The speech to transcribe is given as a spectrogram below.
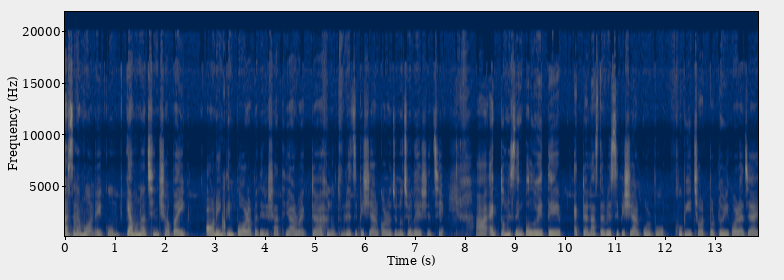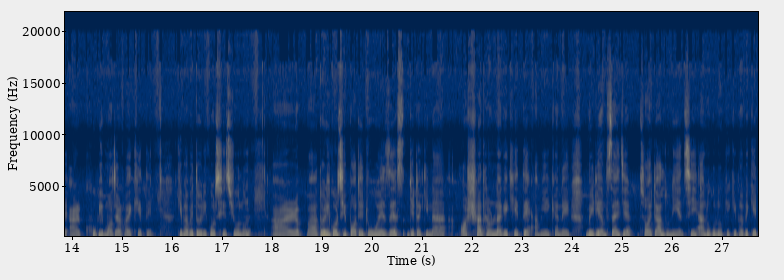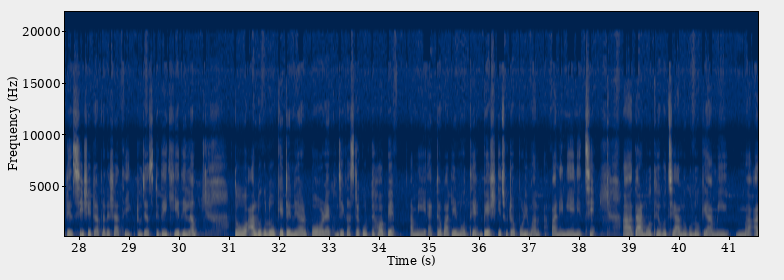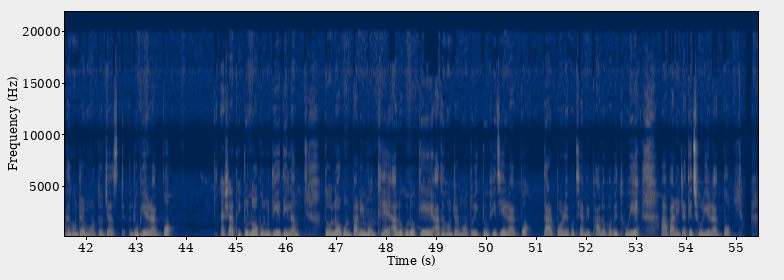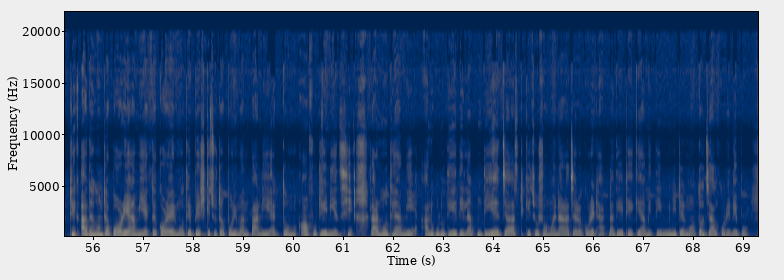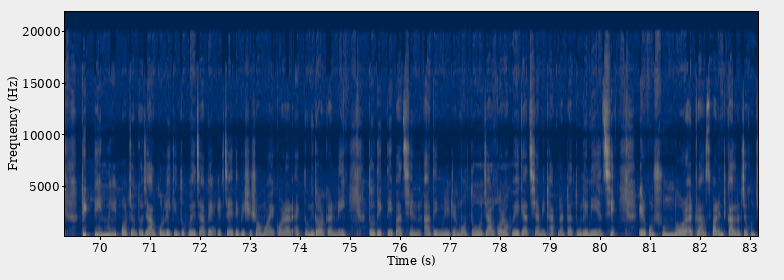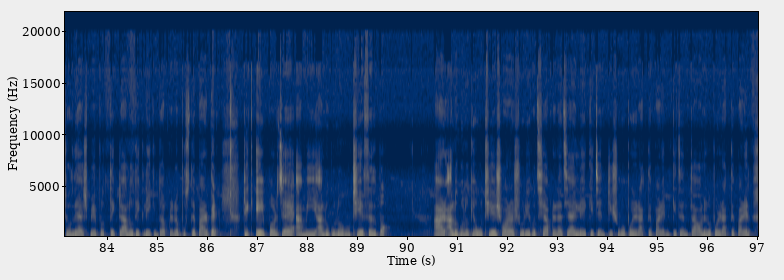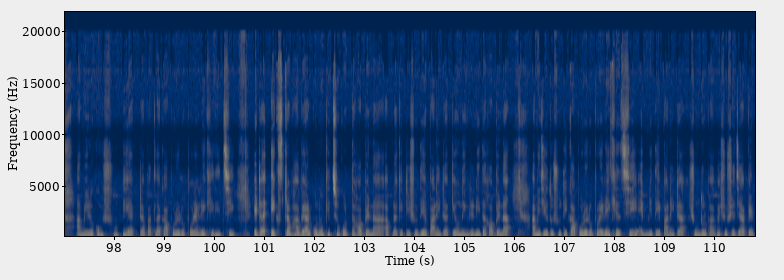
আসসালামু আলাইকুম। কেমন আছেন সবাই? অনেক দিন পর আপনাদের সাথে আরও একটা নতুন রেসিপি শেয়ার করার জন্য চলে এসেছি। একদমই সিম্পল ওয়েতে একটা নাস্তার রেসিপি শেয়ার করব। খুবই ঝটপট তৈরি করা যায় আর খুবই মজার হয় খেতে। কীভাবে তৈরি করছি চলুন। আর তৈরি করছি পটেটো ওয়েজেস যেটা কিনা অসাধারণ লাগে খেতে। আমি এখানে মিডিয়াম সাইজের ছয়টা আলু নিয়েছি। আলুগুলোকে কীভাবে কেটেছি সেটা আপনাদের সাথে একটু জাস্ট দেখিয়ে দিলাম। তো আলুগুলো কেটে নেওয়ার পর এখন যে কাজটা করতে হবে, আমি একটা বাটির মধ্যে বেশ কিছুটা পরিমাণ পানি নিয়ে নিচ্ছি। তার মধ্যে হচ্ছে আলুগুলোকে আমি আধা ঘণ্টার মতো জাস্ট ডুবিয়ে রাখব। আর সাথে একটু লবণও দিয়ে দিলাম। তো লবণ পানির মধ্যে আলুগুলোকে আধা ঘণ্টার মতো একটু ভিজিয়ে রাখব। তারপরে হচ্ছে আমি ভালোভাবে ধুয়ে পানিটাকে ঝরিয়ে রাখব। ঠিক আধা ঘণ্টা পরে আমি একটা কড়াইয়ের মধ্যে বেশ কিছুটা পরিমাণ পানি একদম ফুটিয়ে নিয়েছি। তার মধ্যে আমি আলুগুলো দিয়ে দিলাম। দিয়ে জাস্ট কিছু সময় নাড়াচাড়া করে ঢাকনা দিয়ে ঢেকে আমি তিন মিনিটের মতো জাল করে নেব। ঠিক তিন মিনিট পর্যন্ত জাল করলেই কিন্তু হয়ে যাবে। এর চাইতে বেশি সময় করার একদমই দরকার নেই। তো দেখতেই পাচ্ছেন তিন মিনিটের মতো জাল করা হয়ে গেছে। আমি ঢাকনাটা তুলে নিয়েছি। এরকম সুন্দর ট্রান্সপারেন্ট কালার যখন চলে আসবে, প্রত্যেকটা আলু দেখলেই কিন্তু আপনারা বুঝতে পারবেন। ঠিক এই পর্যায়ে আমি আলুগুলো উঠিয়ে ফেলব। আর আলুগুলোকে উঠিয়ে সরাসরি হচ্ছে আপনারা চাইলে কিচেন টিস্যুর উপরে রাখতে পারেন কিচেন টাওয়ালের উপরে রাখতে পারেন। আমি এরকম সুতি একটা পাতলা কাপড়ের উপরে রেখে দিচ্ছি। এটা এক্সট্রাভাবে আর কোনো কিছু করতে হবে না। আপনাকে টিস্যু দিয়ে পানিটাকেও নিংড়ে নিতে হবে না। আমি যেহেতু সুতি কাপড়ের উপরে রেখেছি, এমনিতেই পানিটা সুন্দরভাবে শুষে যাবে।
